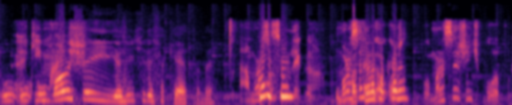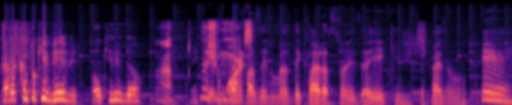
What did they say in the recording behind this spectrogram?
O, É, quem o? Morrissey a gente deixa quieto, né? Ah, o Morrissey assim? é legal. O Morrissey é legal. gosto- Pô, o Morrissey é gente boa, pô. O cara canta o que vive, ou o que viveu. Ah, É Deixa o ele Morrissey. tá fazendo umas declarações aí que você faz um. É.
